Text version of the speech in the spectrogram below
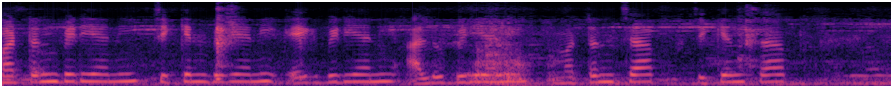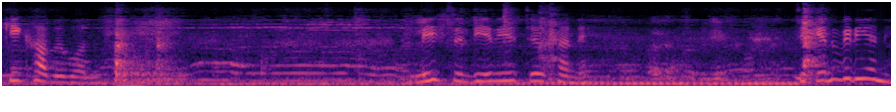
Mutton biryani chicken biryani egg biryani, আলু বিরিয়ানি মটন চাপ চিকেন চাপ কি খাবে বলো? লিস্ট দিয়ে দিয়েছে ওখানে। চিকেন বিরিয়ানি?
